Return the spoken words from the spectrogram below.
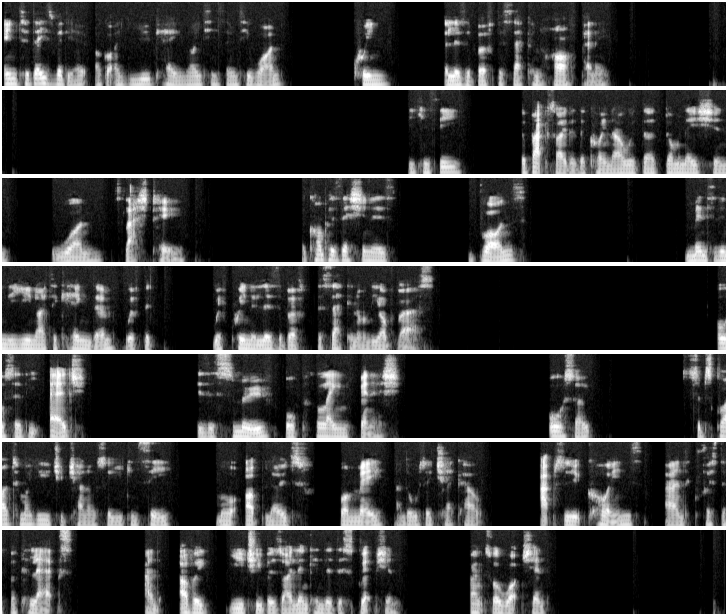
In today's video I've got a UK 1971 Queen Elizabeth II halfpenny. You can see the backside of the coin now with the denomination 1 slash 2. The composition is bronze minted in the United Kingdom with the with Queen Elizabeth II on the obverse. Also the edge is a smooth or plain finish. Also subscribe to my YouTube channel so you can see more uploads from me and also check out Absolute Coins and Christopher Collects and other YouTubers I link in the description. Thanks for watching.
